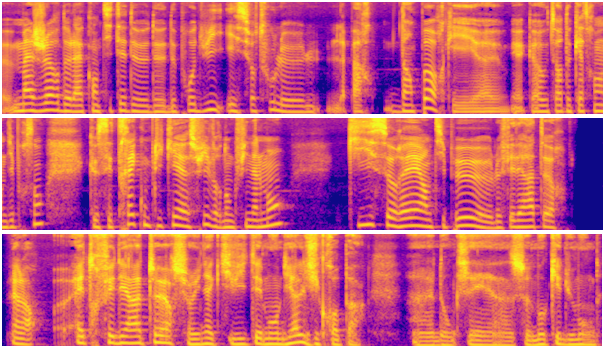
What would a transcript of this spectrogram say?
majeure de la quantité de, produits et surtout la part d'un port qui est euh, à hauteur de 90%, que c'est très compliqué à suivre. Donc finalement, qui serait un petit peu euh, le fédérateur? Alors, être fédérateur sur une activité mondiale, j'y crois pas. Euh, donc c'est se moquer du monde.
